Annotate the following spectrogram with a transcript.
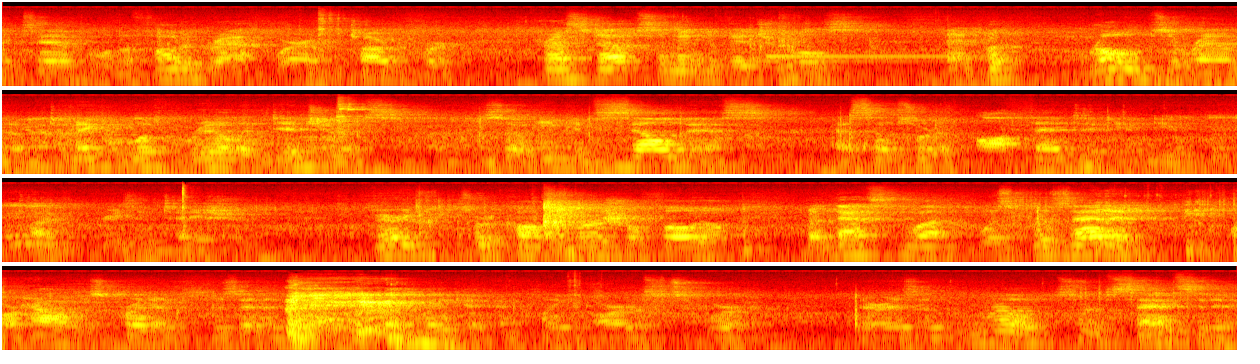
example of a photograph where a photographer dressed up some individuals and put robes around them to make them look real indigenous so he could sell this as some sort of authentic Indian type presentation. Very sort of controversial photo, but that's what was presented, or how it was printed, presented by Tlingit and Tlingit artists' work. there is a real sort of sensitive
